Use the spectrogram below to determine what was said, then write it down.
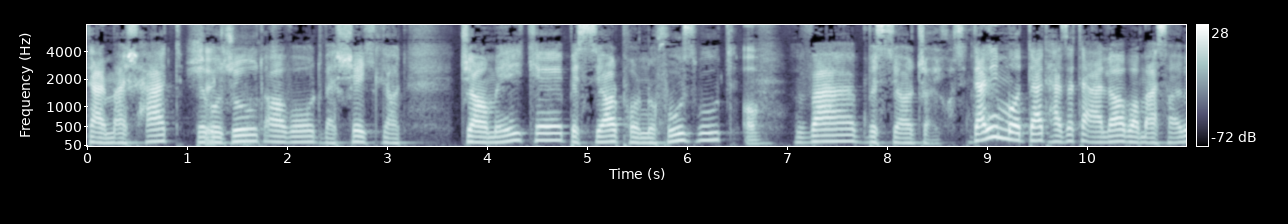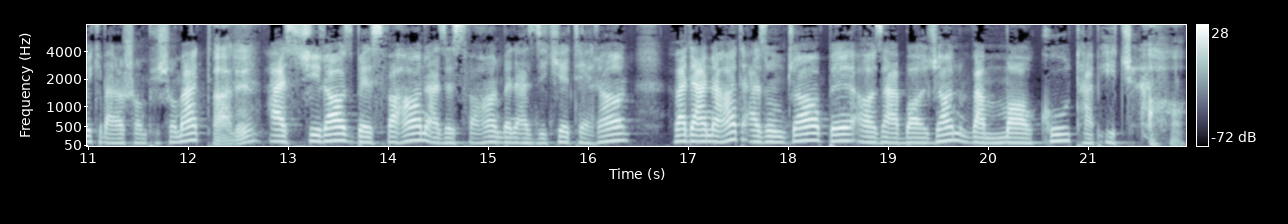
در مشهد به وجود آورد و شکل داد جامعه که بسیار پرنفوذ بود آه. و بسیار جایگزین در این مدت حضرت علا با مصائبی که براشون پیش اومد بله از شیراز به اصفهان از اصفهان به نزدیکی تهران و در نهایت از اونجا به آذربایجان و ماکو تبعید شدند آها.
